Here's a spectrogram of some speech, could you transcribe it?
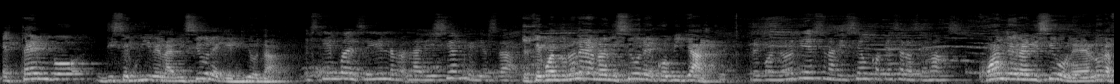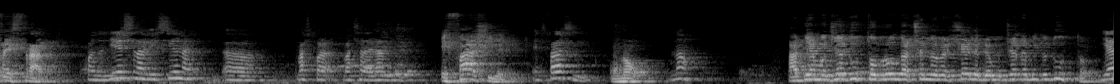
È tempo di seguire la visione che Dio dà. Es tiempo de seguir la, la visión que Dios da. Perché quando non hai una visione copi gli altri. Porque cuando no tienes una visión, copias a los demás. Quando hai una visione allora fai strada. Cuando tienes una visión, ah, vas, para- vas adelante. È facile? ¿Es fácil? No. No. Abbiamo già tutto pronto al 100%, abbiamo già capito tutto. Ya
